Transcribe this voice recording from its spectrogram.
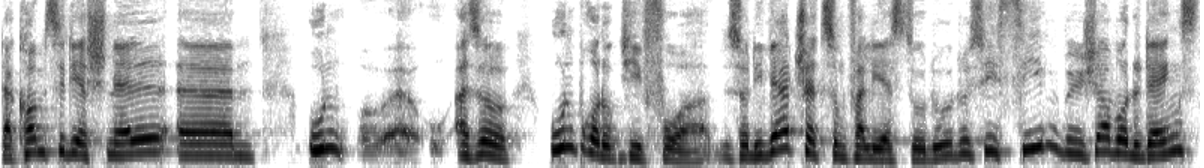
Da kommst du dir schnell ähm, un, äh, also unproduktiv vor. So die Wertschätzung verlierst du. du. Du siehst sieben Bücher, wo du denkst,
